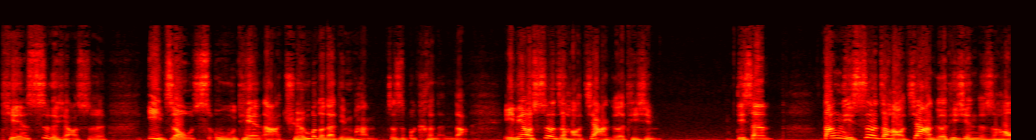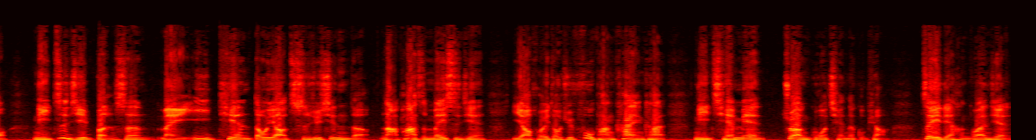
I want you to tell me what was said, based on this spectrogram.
天四个小时，一周是五天啊，全部都在盯盘，这是不可能的，一定要设置好价格提醒。第三。当你设置好价格提醒的时候，你自己本身每一天都要持续性的，哪怕是没时间，也要回头去复盘看一看你前面赚过钱的股票，这一点很关键。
